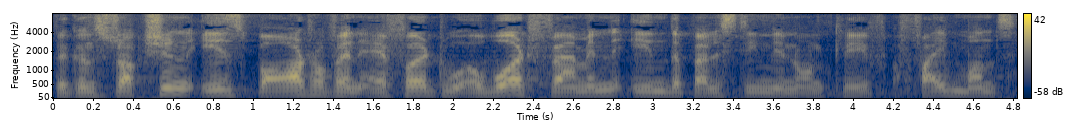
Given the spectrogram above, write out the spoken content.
The construction is part of an effort to avert famine in the Palestinian enclave five months,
